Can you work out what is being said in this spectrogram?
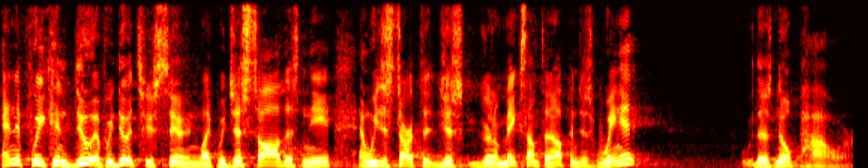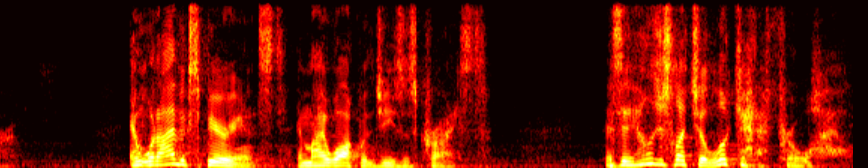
And if we can do if we do it too soon, like we just saw this need, and we just start to just gonna make something up and just wing it, there's no power. And what I've experienced in my walk with Jesus Christ is that he'll just let you look at it for a while.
